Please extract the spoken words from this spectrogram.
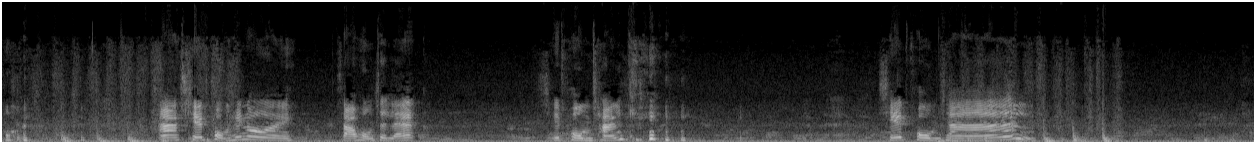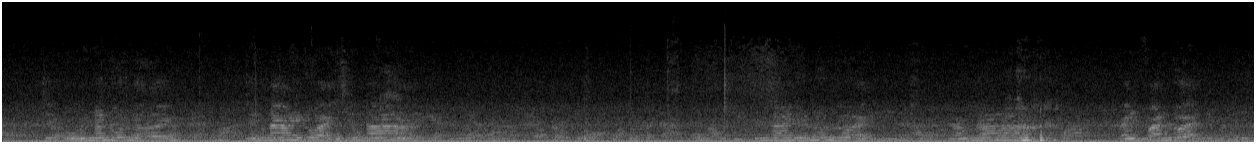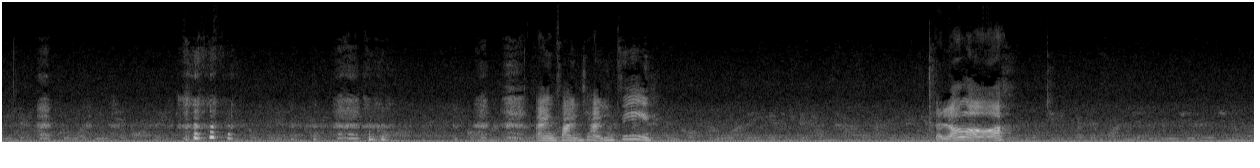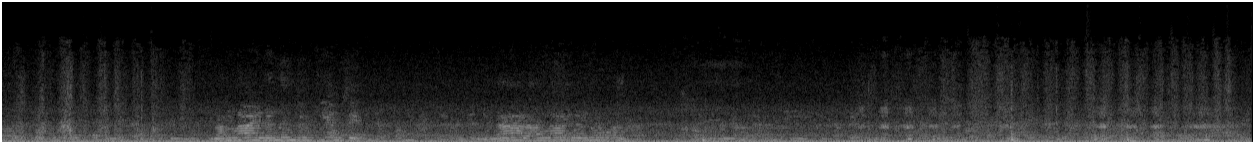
โอ้ยอะเช็ดผมให้หน่อยสระผมเสร็จแล้ว เช็ดผมฉัน เช็ดผมฉัน เช็ดผมให้นั่นนุ่นเลยเช็ดหน้าให้ด้วยเช็ดหน้าเช็ดหน้าให้นั่นนุ่นด้วยล้างหน้าแปรงฟันด้วยแปรงฟันฉันสิเสร็จแล้วเหรอ ล้างหน้านั่นนุ่นเกลี้ยง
